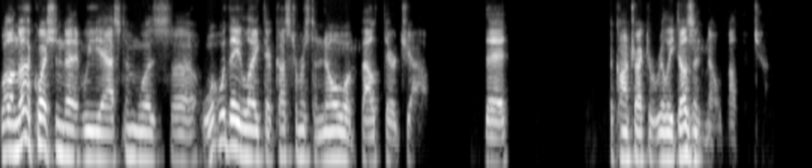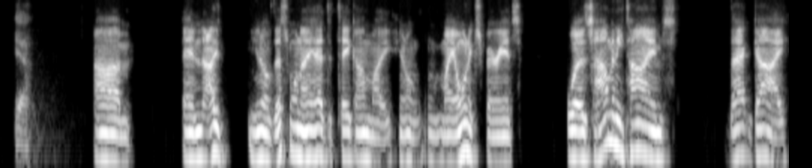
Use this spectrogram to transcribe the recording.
Well, another question that we asked him was, uh, what would they like their customers to know about their job that the contractor really doesn't know about their job? Yeah. Um, and I, you know, this one I had to take on my, you know, my own experience was how many times that guy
